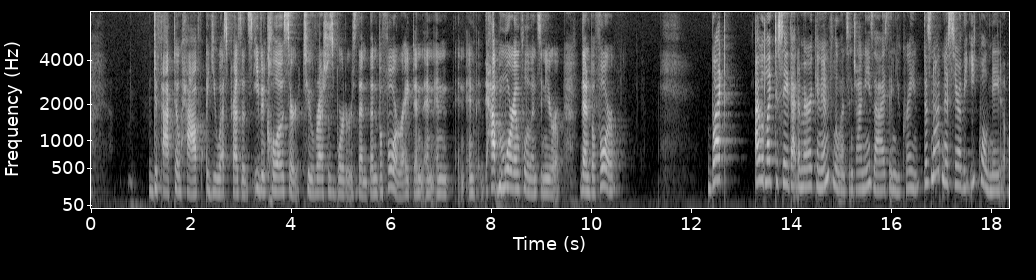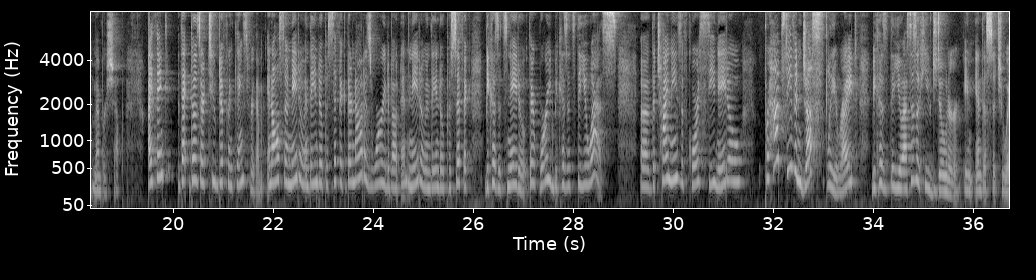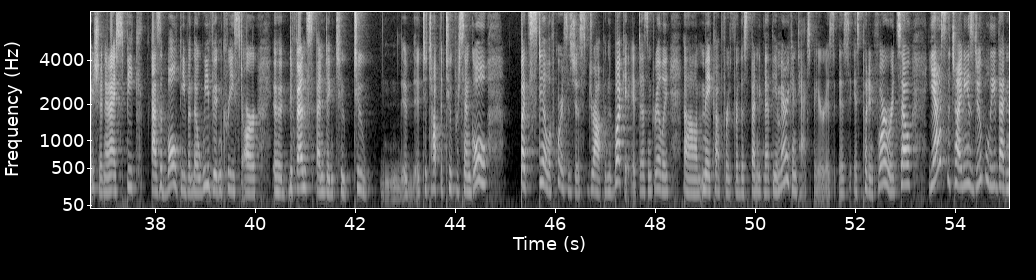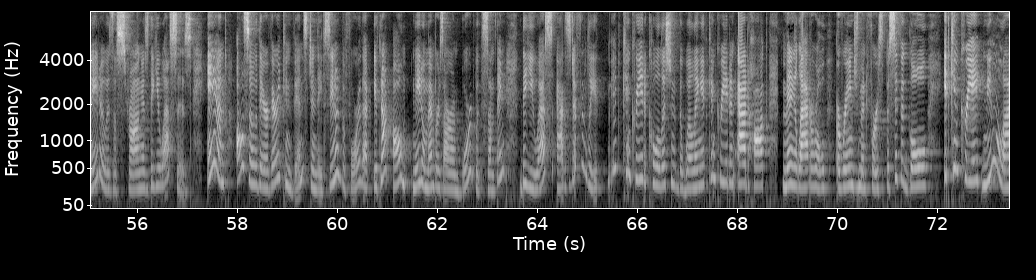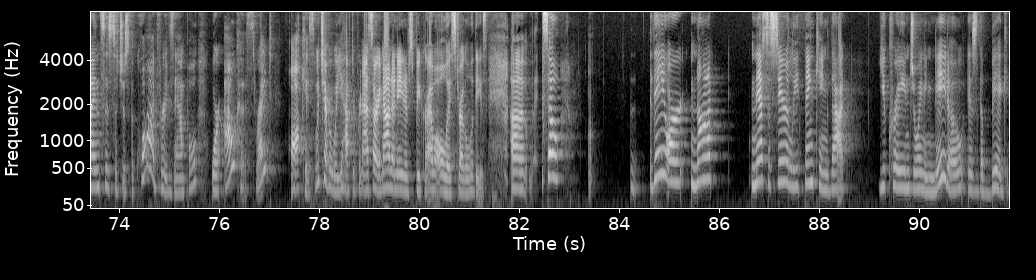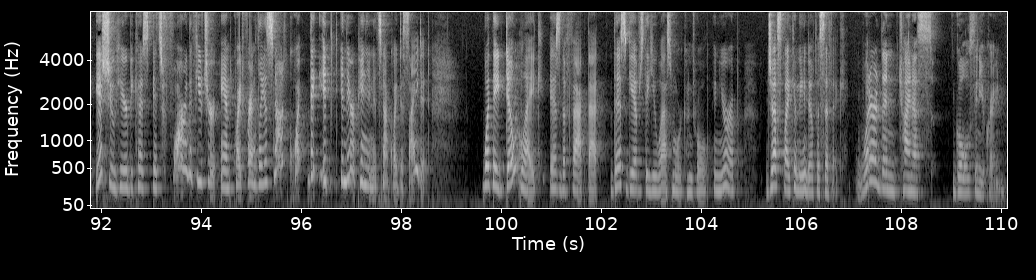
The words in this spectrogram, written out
de facto have a US presence even closer to Russia's borders than than before, right? And and and and, and have more influence in Europe than before. But I would like to say that American influence in Chinese eyes in Ukraine does not necessarily equal NATO membership. I think that those are two different things for them. And also, NATO in the Indo Pacific, they're not as worried about NATO in the Indo Pacific because it's NATO. They're worried because it's the US. Uh, the Chinese, of course, see NATO perhaps even justly, right? Because the US is a huge donor in, in this situation. And I speak as a Balt, even though we've increased our uh, defense spending to, to, to top the 2% goal but still, of course, it's just drop in the bucket. It doesn't really um, make up for, for the spending that the American taxpayer is, is, is putting forward. So, yes, the Chinese do believe that NATO is as strong as the US is. And also, they're very convinced, and they've seen it before, that if not all NATO members are on board with something, the US acts differently. It can create a coalition of the willing, it can create an ad hoc, unilateral arrangement for a specific goal it can create new alliances such as the Quad, for example, or AUKUS, right? AUKUS, whichever way you have to pronounce. Sorry, not a native speaker. I will always struggle with these. Uh, so they are not necessarily thinking that Ukraine joining NATO is the big issue here because it's far in the future and quite frankly it's not quite it in their opinion it's not quite decided. What they don't like is the fact that this gives the US more control in Europe, just like in the Indo Pacific. What are then China's goals in Ukraine?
